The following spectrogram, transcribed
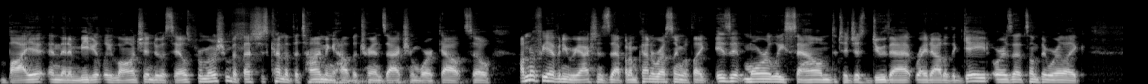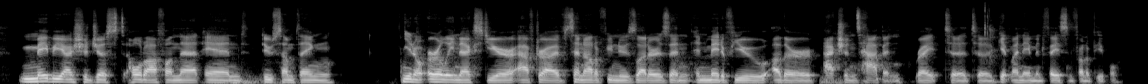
buy it and then immediately launch into a sales promotion. But that's just kind of the timing how the transaction worked out. So I don't know if you have any reactions to that, but I'm kind of wrestling with like, is it morally sound to just do that right out of the gate? Or is that something where like maybe I should just hold off on that and do something you know early next year after i've sent out a few newsletters and, and made a few other actions happen right to, to get my name and face in front of people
